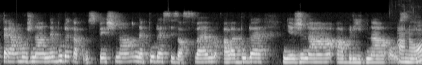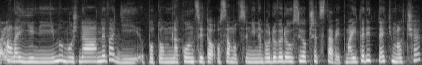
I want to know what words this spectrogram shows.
která možná nebude tak úspěšná, nepůjde si za svém, ale bude něžná a vlídná a Ano, ale jiným možná nevadí potom na konci to osamocení, nebo dovedou si ho představit. Mají tedy teď mlčet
